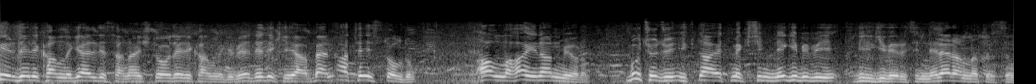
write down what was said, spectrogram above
Bir delikanlı geldi sana işte o delikanlı gibi. Dedi ki ya ben ateist oldum. Allah'a inanmıyorum. Bu çocuğu ikna etmek için ne gibi bir bilgi verirsin, neler anlatırsın?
